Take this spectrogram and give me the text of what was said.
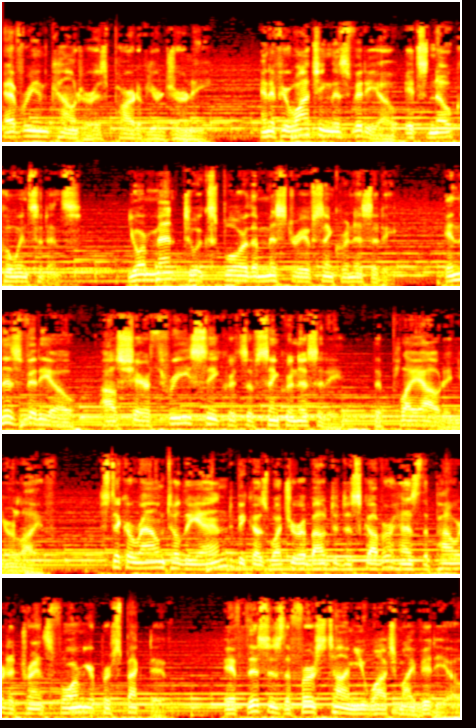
every encounter is part of your journey. And if you're watching this video, it's no coincidence. You're meant to explore the mystery of synchronicity. In this video, I'll share three secrets of synchronicity that play out in your life. Stick around till the end because what you're about to discover has the power to transform your perspective. If this is the first time you watch my video,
